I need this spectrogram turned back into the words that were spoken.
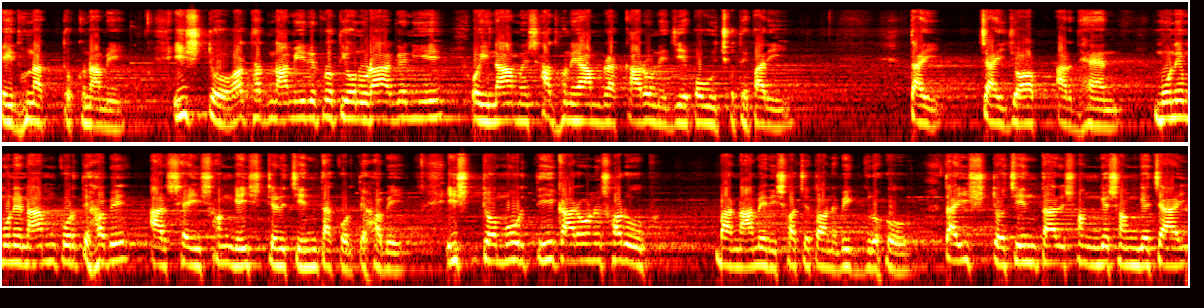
এই ধনাত্মক নামে। ইষ্ট, অর্থাৎ নামের প্রতি অনুরাগ নিয়ে ওই নাম সাধনে আমরা কারণে যে পৌঁছতে পারি। তাই চাই জপ আর ধ্যান। মনে মনে নাম করতে হবে আর সেই সঙ্গে ইষ্টের চিন্তা করতে হবে। ইষ্ট মূর্তি কারণ স্বরূপ বা নামেরই সচেতন বিগ্রহ। তাই ইষ্ট চিন্তার সঙ্গে সঙ্গে চাই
